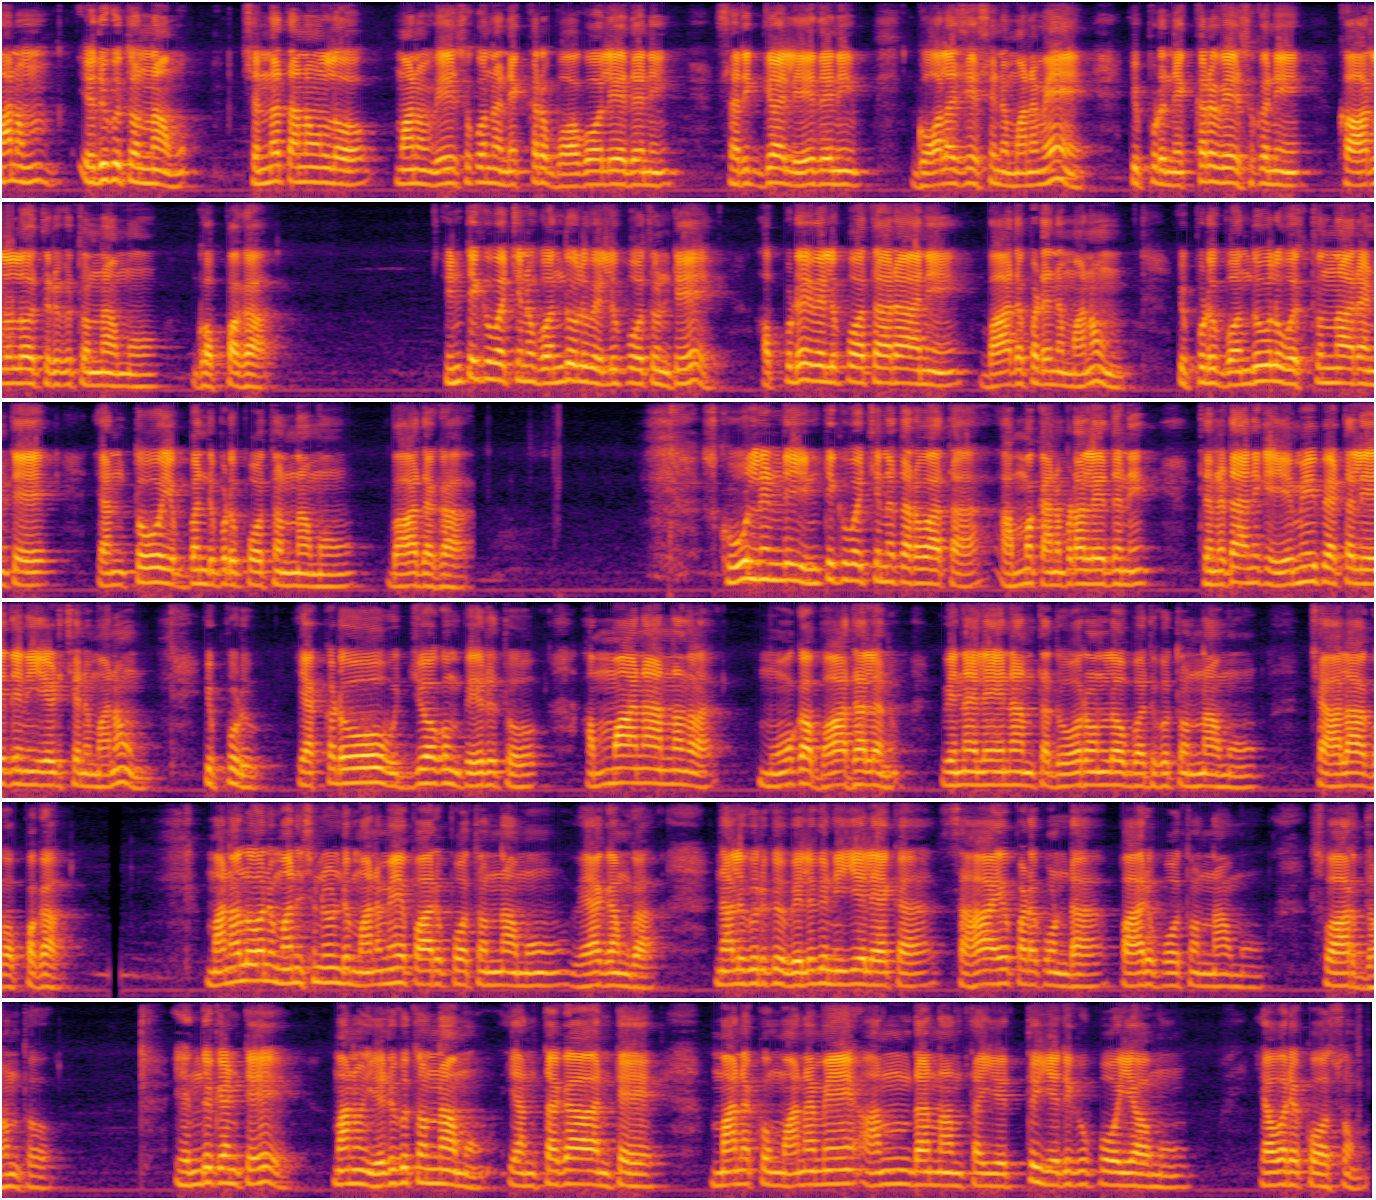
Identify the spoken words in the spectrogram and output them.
మనం ఎదుగుతున్నాము. చిన్నతనంలో మనం వేసుకున్న నిక్కర బాగోలేదని సరిగ్గా లేదని గోల చేసిన మనమే ఇప్పుడు నిక్కర వేసుకుని కార్లలో తిరుగుతున్నాము గొప్పగా. ఇంటికి వచ్చిన బంధువులు వెళ్ళిపోతుంటే అప్పుడే వెళ్ళిపోతారా అని బాధపడిన మనం ఇప్పుడు బంధువులు వస్తున్నారంటే ఎంతో ఇబ్బంది పడిపోతున్నాము బాధగా. స్కూల్ నుండి ఇంటికి వచ్చిన తర్వాత అమ్మ కనపడలేదని తినటానికి ఏమీ పెట్టలేదని ఏడ్చిన మనం ఇప్పుడు ఎక్కడో ఉద్యోగం పేరుతో అమ్మా నాన్నల మూగ బాధలను వినలేనంత దూరంలో బతుకుతున్నాము. చాలా గొప్పగా. మనలోని మనిషి నుండి మనమే పారిపోతున్నాము వేగంగా. నలుగురికి వెలుగునియ్యలేక సహాయపడకుండా పారిపోతున్నాము స్వార్థంతో. ఎందుకంటే మనం ఎదుగుతున్నాము. ఎంతగా అంటే మనకు మనమే అందనంత ఎత్తు ఎదిగిపోయాము ఎవరి కోసం?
